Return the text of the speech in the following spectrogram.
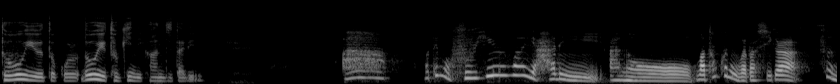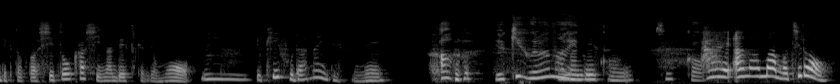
どういうところどういう時に感じたり？ああ、まあでも冬はやはり、あのーまあ、特に私が住んでるところは静岡市なんですけれども、うん雪降らないですね。あ雪降らないのか なんです。そっかはい、あの、まあもちろん、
